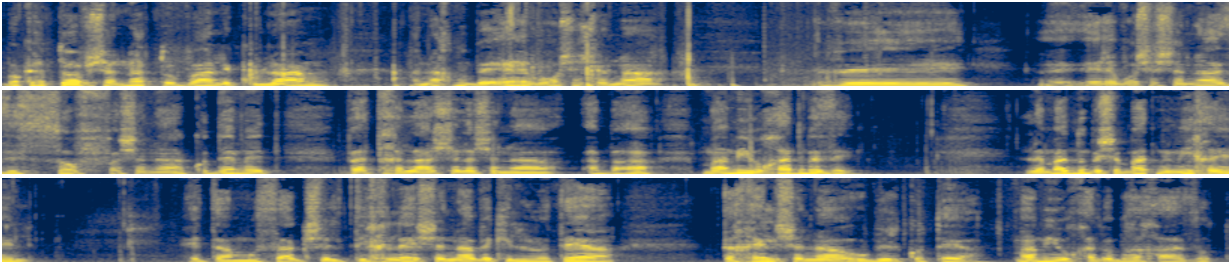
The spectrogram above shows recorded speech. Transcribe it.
בוקר טוב, שנה טובה לכולם. אנחנו בערב ראש השנה, וערב ראש השנה זה סוף השנה הקודמת והתחלה של השנה הבאה. מה מיוחד בזה? למדנו בשבת ממיכאל את המושג של תכלה שנה וקללותיה, תחל שנה וברכותיה. מה מיוחד בברכה הזאת?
